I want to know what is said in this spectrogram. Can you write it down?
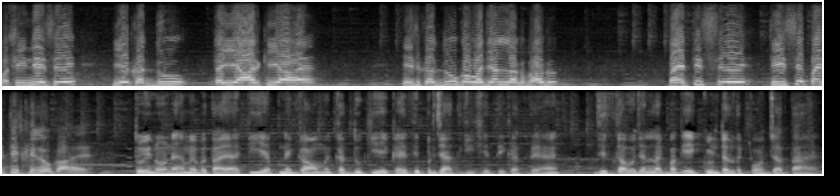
पसीने से ये कद्दू तैयार किया है। इस कद्दू का वज़न लगभग 35 से 30 से 35 किलो का है। तो इन्होंने हमें बताया कि ये अपने गाँव में कद्दू की एक ऐसी प्रजाति की खेती करते हैं, जिसका वज़न लगभग एक क्विंटल तक पहुँच जाता है।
